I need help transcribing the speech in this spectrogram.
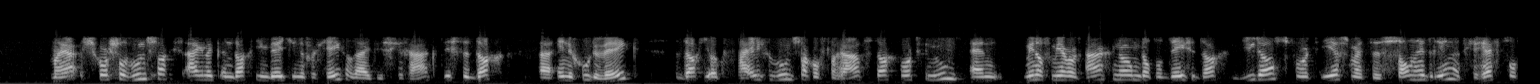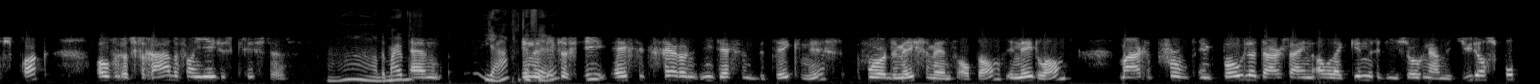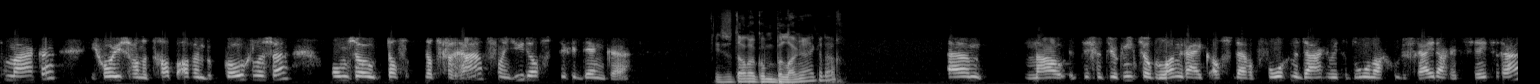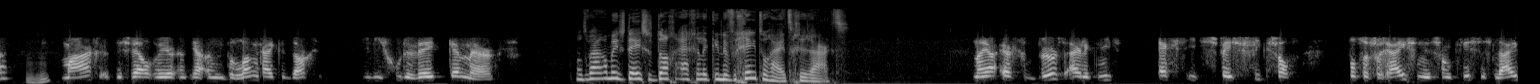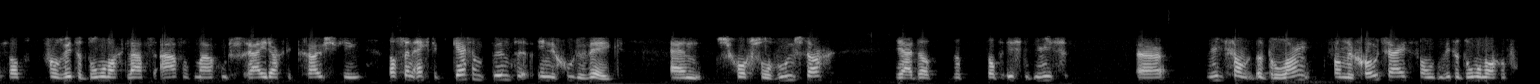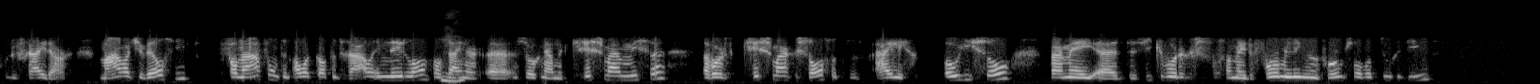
Nou ja, Schorsel woensdag is eigenlijk een dag die een beetje in de vergetelheid is geraakt. Het is de dag uh, in de Goede Week. De dag die ook Heilige Woensdag of Verraadsdag wordt genoemd. En min of meer wordt aangenomen dat op deze dag Judas voor het eerst met de Sanhedrin, het gerechtshof, sprak over het verraden van Jezus Christus. Ah, maar... En ja, in de liturgie heeft dit verder niet echt een betekenis, voor de meeste mensen althans, in Nederland. Maar bijvoorbeeld in Polen, daar zijn allerlei kinderen die zogenaamde Judas-poppen maken. Die gooien ze van de trap af en bekogelen ze om zo dat, dat verraad van Judas te gedenken. Is het dan ook een belangrijke dag? Um, nou, het is natuurlijk niet zo belangrijk als ze daar op volgende dagen, Witte Donderdag, Goede Vrijdag, et cetera. Mm -hmm. Maar het is wel weer een, ja, een belangrijke dag die die Goede Week kenmerkt. Want waarom is deze dag eigenlijk in de vergetelheid geraakt? Nou ja, er gebeurt eigenlijk niet echt iets specifieks wat tot de verrijzenis van Christus leidt. Wat voor Witte Donderdag, laatste avondmaal, Goede Vrijdag, de kruisiging. Dat zijn echt de kernpunten in de Goede Week. En Schorsel woensdag, ja, dat, dat, dat is niet, uh, niet van het belang van de grootheid van Witte Donderdag of Goede Vrijdag. Maar wat je wel ziet, vanavond in alle kathedralen in Nederland, dan zijn er uh, zogenaamde chrisma-missen. Daar wordt het chrisma gezalfd, dat is heilig oliesol, waarmee uh, de zieken worden gezalfd, waarmee de vormeling een vormsel wordt toegediend.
